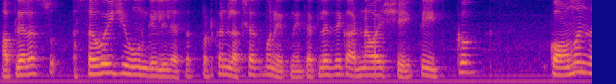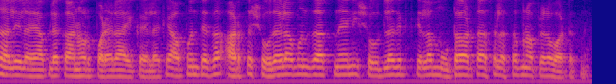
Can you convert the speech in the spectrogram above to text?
आपल्याला स सवयीची होऊन गेलेली असतात. पटकन लक्षात पण येत नाही. त्यातलंच एक आडनाव आहे शेख. ते इतकं कॉमन झालेलं आहे आपल्या कानावर पडायला ऐकायला की आपण त्याचा अर्थ शोधायला पण जात नाही आणि शोधला तरी त्याला मोठा अर्थ असेल असं पण आपल्याला वाटत नाही.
